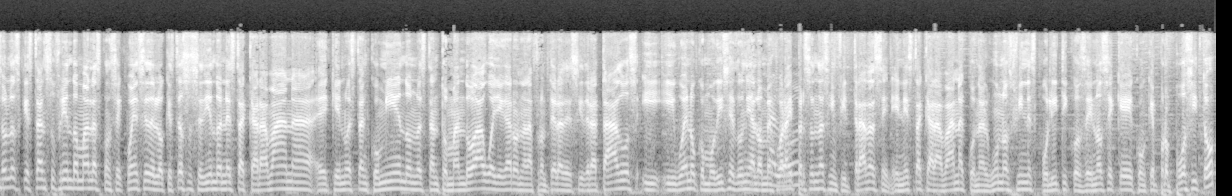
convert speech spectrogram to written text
son los que están sufriendo más las consecuencias de lo que está sucediendo en esta caravana, eh, que no están comiendo, no están tomando agua, llegaron a la frontera deshidratados. Y, bueno, como dice Dunia, a lo mejor hay personas infiltradas en, esta caravana con algunos fines políticos de no sé qué, con qué propósito,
